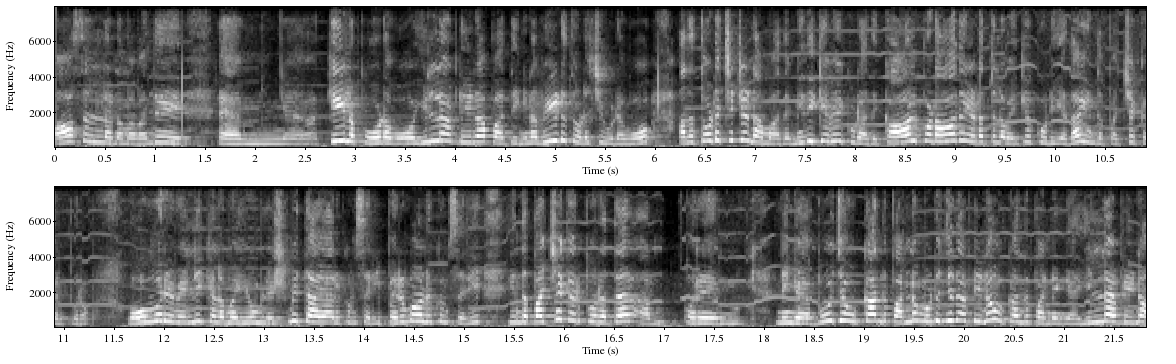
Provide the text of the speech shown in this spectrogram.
வாசலில் நம்ம வந்து கீழே போடவோ இல்லை அப்படின்னா பார்த்தீங்கன்னா வீடு தொடச்சி விடவோ அதை தொடச்சிட்டு நம்ம அதை மிதிக்கவே கூடாது. கால்படாத இடத்துல வைக்கக்கூடியதா இந்த பச்சை கற்பூரம் ஒவ்வொரு வெள்ளிக்கிழமையும் லக்ஷ்மி தாயாருக்கும் சரி பெருமாளுக்கும் சரி இந்த பச்சை கற்பூரத்தை ஒரு நீங்கள் பூஜை உட்காந்து பண்ண முடிஞ்சுது அப்படின்னா உட்காந்து பண்ணுங்க. இல்லை அப்படின்னா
